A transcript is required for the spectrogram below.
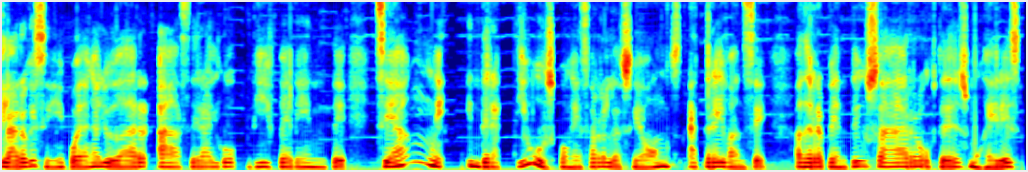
Claro que sí, pueden ayudar a hacer algo diferente. Sean interactivos con esa relación, atrévanse a de repente usar ustedes mujeres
